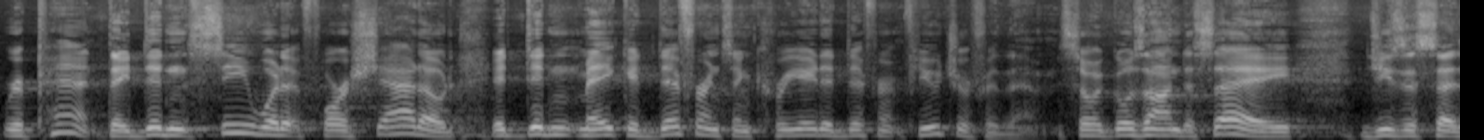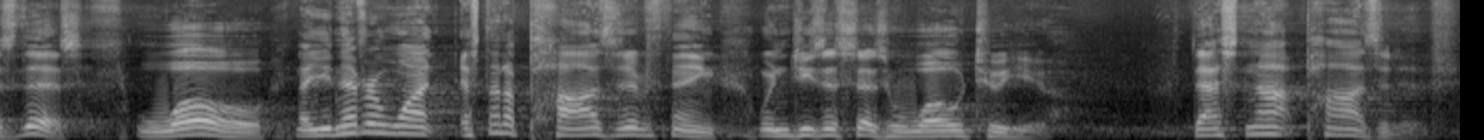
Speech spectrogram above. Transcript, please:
repent. They didn't see what it foreshadowed. It didn't make a difference and create a different future for them. So it goes on to say, Jesus says this Woe. Now, you never want, it's not a positive thing when Jesus says, Woe to you. That's not positive.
